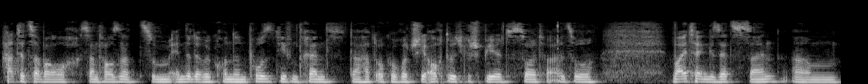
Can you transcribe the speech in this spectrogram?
hat jetzt aber auch Sandhausen zum Ende der Rückrunde einen positiven Trend. Da hat Okorochi auch durchgespielt. Sollte also weiterhin gesetzt sein. Ähm,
